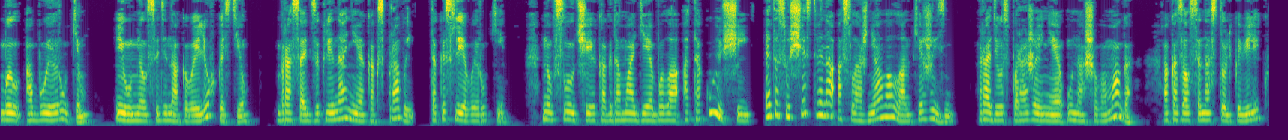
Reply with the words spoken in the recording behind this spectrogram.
был обоеруким и умел с одинаковой легкостью бросать заклинания как с правой, так и с левой руки. Но в случае, когда магия была атакующей, это существенно осложняло Ланке жизнь. Радиус поражения у нашего мага оказался настолько велик,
